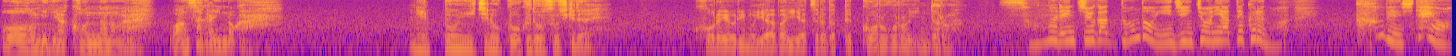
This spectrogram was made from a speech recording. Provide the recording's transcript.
近江にはこんなのがワンサがいんのか。日本一の極道組織だこれよりもヤバい奴らだってゴロゴロいいんだろ。そんな連中がどんどん偉人町にやってくるの？勘弁してよ。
